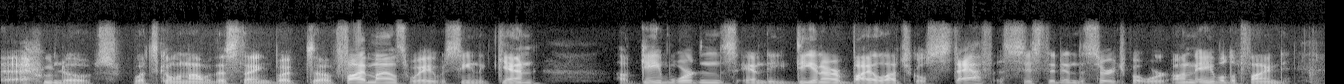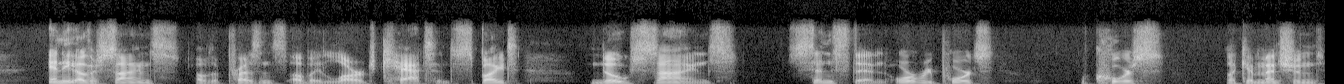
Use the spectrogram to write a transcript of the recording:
uh, who knows what's going on with this thing. But uh, five miles away, it was seen again uh, game wardens and the DNR biological staff assisted in the search, but were unable to find any other signs of the presence of a large cat. And despite no signs since then or reports, of course, like I mentioned,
